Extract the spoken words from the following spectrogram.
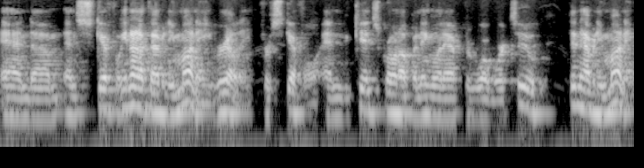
And um, and skiffle, you don't have to have any money really for skiffle. And kids growing up in England after World War II didn't have any money,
